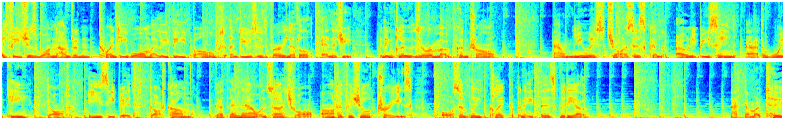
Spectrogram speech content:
It features 120 warm LED bulbs and uses very little energy. It includes a remote control. Our newest choices can only be seen at wiki.ezvid.com. Go there now and search for artificial trees or simply click beneath this video. At number 2,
